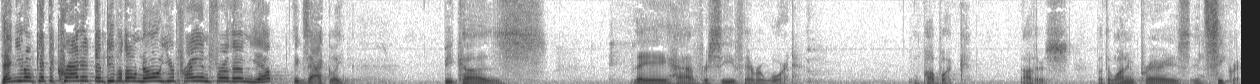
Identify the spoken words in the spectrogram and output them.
then you don't get the credit, then people don't know you're praying for them. Yep, exactly. Because they have received their reward in public, others. But the one who prays in secret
